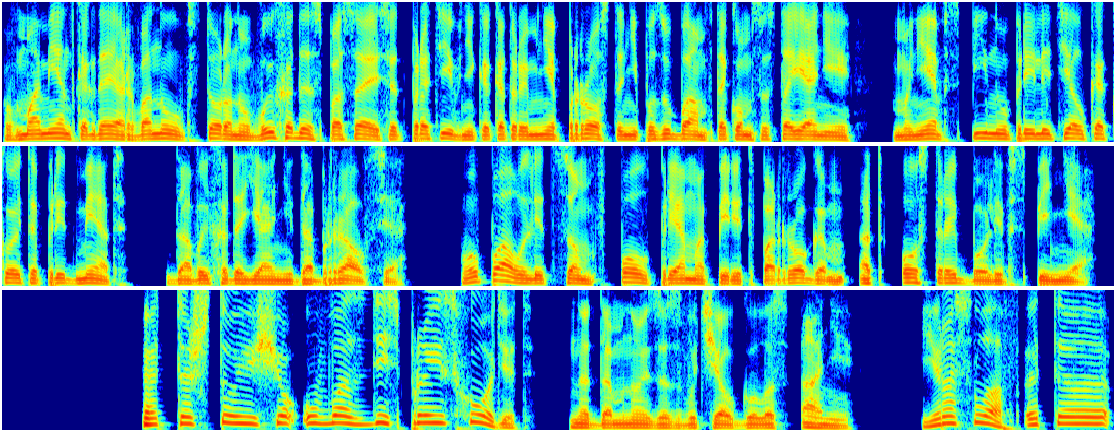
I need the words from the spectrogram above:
В момент, когда я рванул в сторону выхода, спасаясь от противника, который мне просто не по зубам в таком состоянии, мне в спину прилетел какой-то предмет. До выхода я не добрался. Упал лицом в пол прямо перед порогом от острой боли в спине. «Это что еще у вас здесь происходит?» Надо мной зазвучал голос Ани. «Ярослав, это...»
